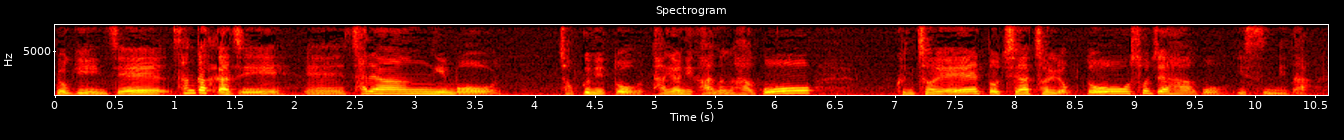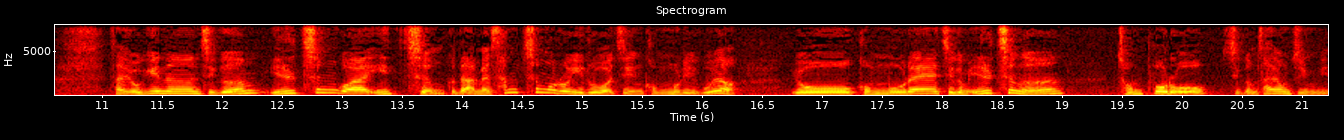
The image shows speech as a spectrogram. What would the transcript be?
여기 이제 상가까지 예, 차량이 뭐 접근이 또 당연히 가능하고 근처에 또 지하철역도 소재하고 있습니다. 자, 여기는 지금 1층과 2층, 그 다음에 3층으로 이루어진 건물이고요. 요 건물의 지금 1층은 점포로 지금 사용 중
